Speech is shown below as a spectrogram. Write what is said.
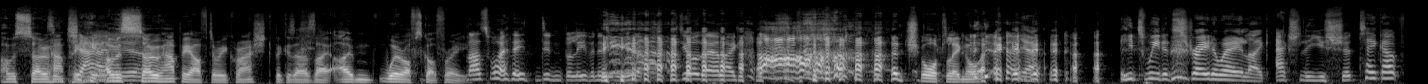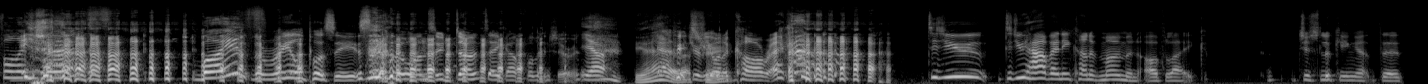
I was so happy. chat. I was Yeah. so happy after we crashed because I was like, I'm we're off scot free. That's why they didn't believe in it. either. You're there like, ah! Chortling away. Yeah, he tweeted straight away like, "Actually, you should take out full insurance, boys." the real pussies are the ones who don't take out full insurance. Yeah, Yeah, Picture that's of true. you on a car wreck. Did you did you have any kind of moment of like just looking at the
